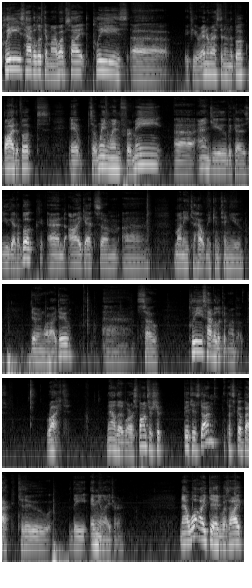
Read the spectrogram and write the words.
please have a look at my website. Please, uh, if you're interested in the book, buy the books. It's a win-win for me uh, and you because you get a book and I get some uh, money to help me continue doing what I do. Uh, so please have a look at my books. Right. Now that our sponsorship bit is done, let's go back to the emulator. Now what I did was I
